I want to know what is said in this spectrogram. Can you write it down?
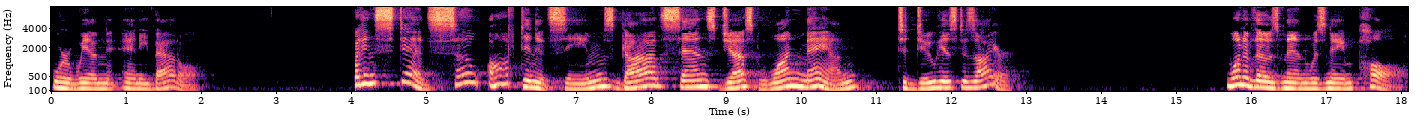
or win any battle. But instead, so often it seems, God sends just one man to do his desire. One of those men was named Paul.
